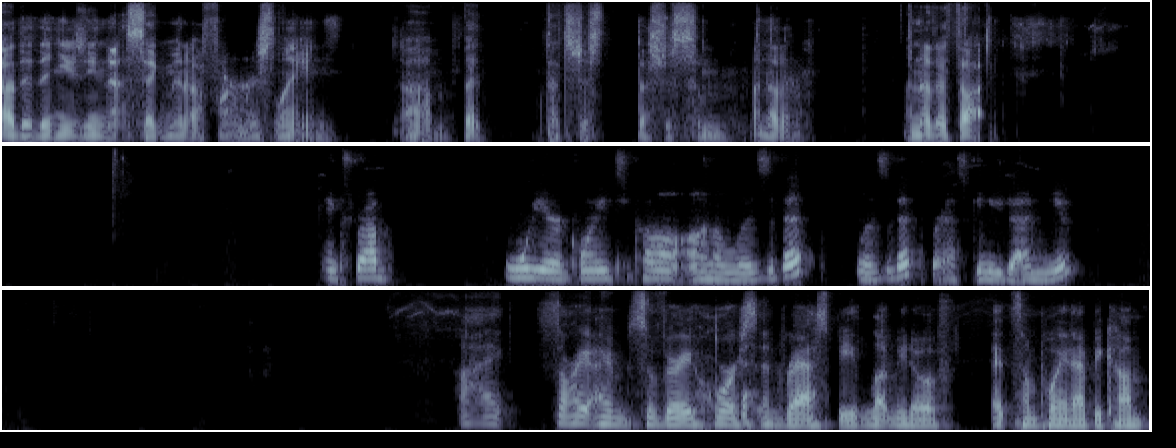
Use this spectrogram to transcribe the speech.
other than using that segment of Farmers Lane. Um, but that's just that's just some another another thought. Thanks, Rob. We are going to call on Elizabeth. Elizabeth, we're asking you to unmute. I, sorry, I'm so very hoarse and raspy. Let me know if at some point I become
